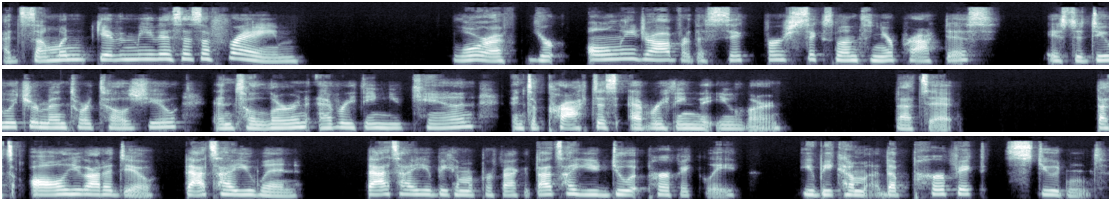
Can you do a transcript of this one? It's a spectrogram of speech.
had someone given me this as a frame, Laura, your only job for the six, first six months in your practice is to do what your mentor tells you and to learn everything you can and to practice everything that you learn. That's it. That's all you got to do. That's how you win. That's how you become a perfect. That's how you do it perfectly. You become the perfect student.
